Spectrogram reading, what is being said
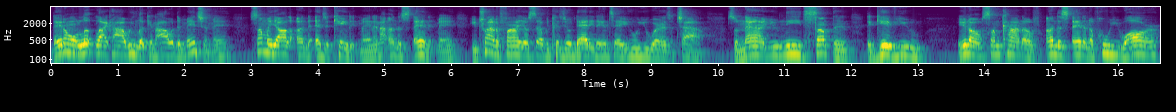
They don't look like how we look in our dimension, man. Some of y'all are undereducated, man, and I understand it, man. You're trying to find yourself because your daddy didn't tell you who you were as a child. So now you need something to give you, you know, some kind of understanding of who you are,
